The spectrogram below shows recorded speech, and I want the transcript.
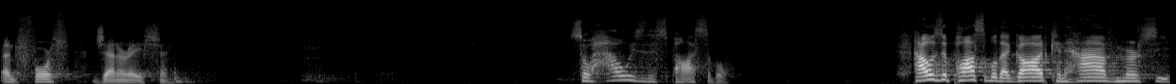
and fourth generation. So, how is this possible? How is it possible that God can have mercy,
